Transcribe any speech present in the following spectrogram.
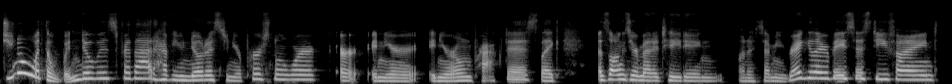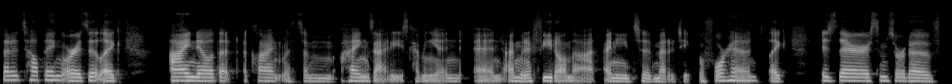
do you know what the window is for that have you noticed in your personal work or in your in your own practice like as long as you're meditating on a semi regular basis do you find that it's helping or is it like i know that a client with some high anxiety is coming in and i'm going to feed on that i need to meditate beforehand like is there some sort of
